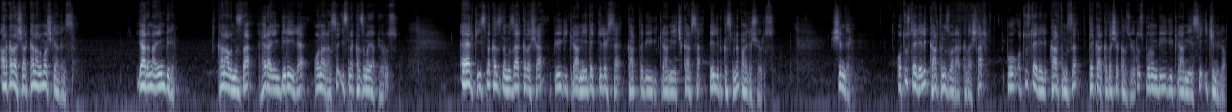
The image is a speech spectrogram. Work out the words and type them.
Arkadaşlar kanalıma hoş geldiniz. Yarın ayın biri. Kanalımızda her ayın biri ile 10 arası isme kazıma yapıyoruz. Eğer ki isme kazıdığımız arkadaşa büyük ikramiye denk gelirse, kartta büyük ikramiye çıkarsa belli bir kısmını paylaşıyoruz. Şimdi 30 TL'lik kartımız var arkadaşlar. Bu 30 TL'lik kartımızı tek arkadaşa kazıyoruz. Bunun büyük ikramiyesi 2 milyon.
